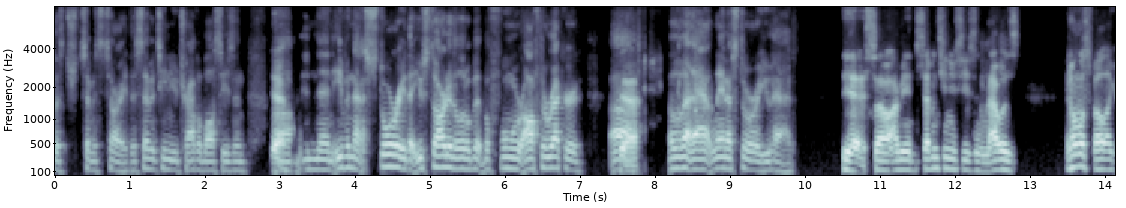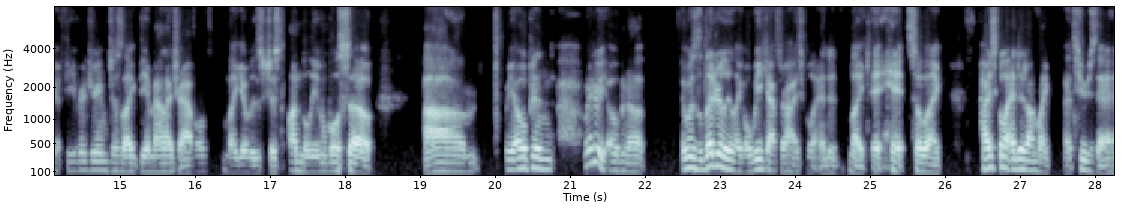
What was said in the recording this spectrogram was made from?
the seven, sorry, the 17U travel ball season. Yeah, um, and then even that story that you started a little bit before off the record. Uh, yeah, that Atlanta story you had. Yeah, so I mean, 17U season that was it almost felt like a fever dream, just like the amount I traveled. Like it was just unbelievable. So um we opened where do we open up? It was literally like a week after high school ended. Like it hit. So like high school ended on like a Tuesday.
